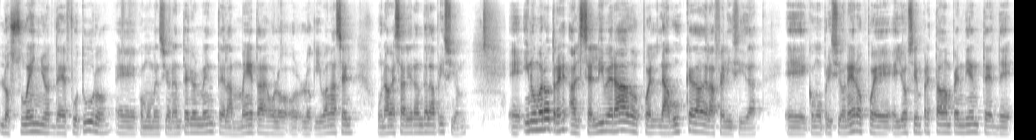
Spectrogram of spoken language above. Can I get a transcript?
los sueños de futuro, eh, como mencioné anteriormente, las metas o lo, que iban a hacer una vez salieran de la prisión. Eh, y número tres, al ser liberados, pues la búsqueda de la felicidad. Eh, como prisioneros, pues ellos siempre estaban pendientes de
